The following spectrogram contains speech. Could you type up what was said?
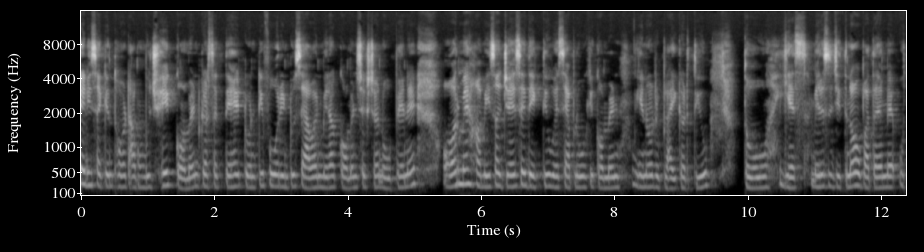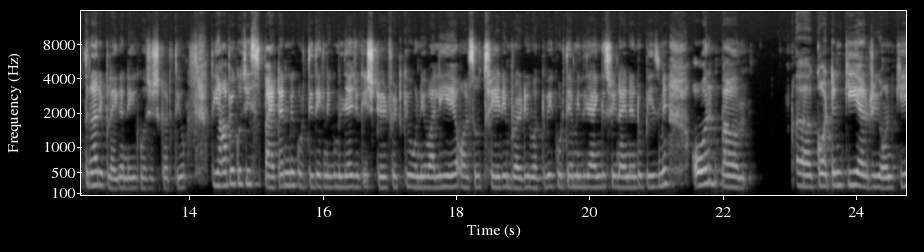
एनी सेकेंड थाट आप मुझे कमेंट कर सकते हैं। ट्वेंटी फोर इंटू सेवन मेरा कमेंट सेक्शन ओपन है। और मैं हमेशा जैसे देखती हूँ, वैसे आप लोगों के कमेंट यू नो रिप्लाई करती हूँ। तो यस मेरे से जितना हो पाता है, मैं उतना रिप्लाई करने की कोशिश करती हूँ। तो यहाँ पे कुछ इस पैटर्न में कुर्ती देखने को मिल जाए, जो कि स्ट्रेट फिट की होने वाली है। ऑल्सो थ्रेड एम्ब्रॉयडरी वर्क भी कुर्तियाँ मिल जाएँगी थ्री नाइन नाइन रुपीज़ में। और कॉटन की एंड रियोन की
